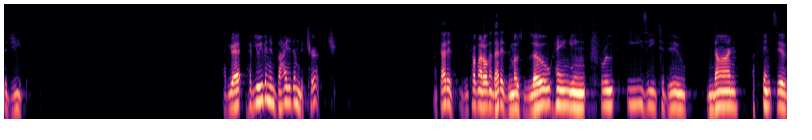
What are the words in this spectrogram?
to Jesus? Have you, have you even invited them to church? Like that is, we talk about all that, that is the most low hanging fruit, easy to do, non offensive.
